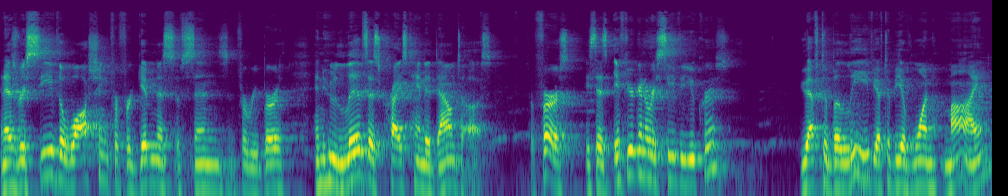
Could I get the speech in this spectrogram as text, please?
and has received the washing for forgiveness of sins and for rebirth, and who lives as Christ handed down to us. So, first, he says, if you're going to receive the Eucharist, you have to believe, you have to be of one mind,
